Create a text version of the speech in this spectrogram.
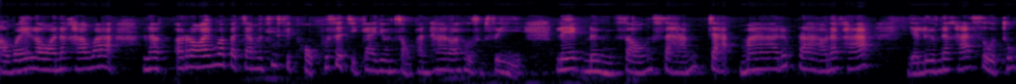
เอาไว้รอนะคะว่าหลักร้อยงวดประจำวันที่ 16 พฤศจิกายน 2564 เลข 1 2 3 จะมาหรือเปล่านะคะ อย่าลืมนะคะ สูตรทุก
